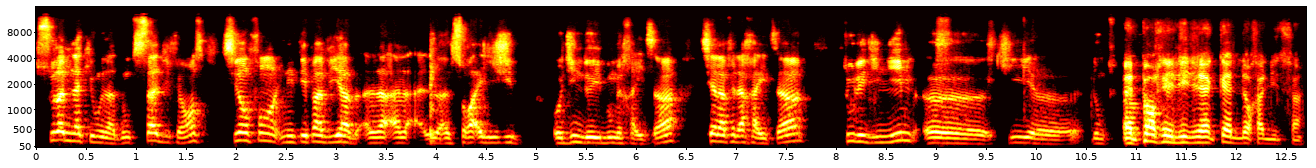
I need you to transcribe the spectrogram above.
sous la minakemuna. Donc, c'est ça la différence. Si l'enfant n'était pas viable, elle, elle- elle- elle sera éligible au din de Iboum et Chaïtza. Si elle a fait la Chaïtza, tous les dinim euh, qui. euh, donc, Elle porte les jaquettes de Khalitsa.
